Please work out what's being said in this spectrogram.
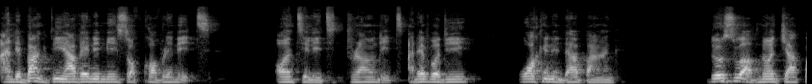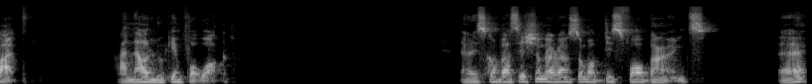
And the bank didn't have any means of covering it until it drowned it. And everybody working in that bank, those who have not jackpot are now looking for work. There is conversation around some of these four banks eh,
